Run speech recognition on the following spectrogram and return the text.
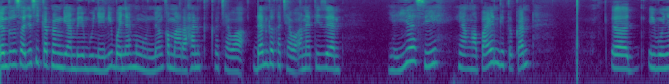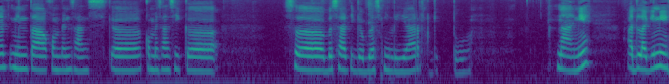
Dan tentu saja sikap yang diambil ibunya ini banyak mengundang kemarahan kekecewa dan kekecewaan netizen. Ya iya sih, yang ngapain gitu kan? E, ibunya minta kompensasi ke kompensasi ke sebesar 13 miliar gitu. Nah, ini ada lagi nih.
